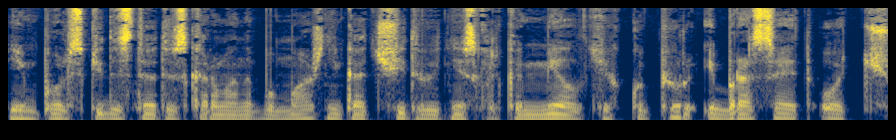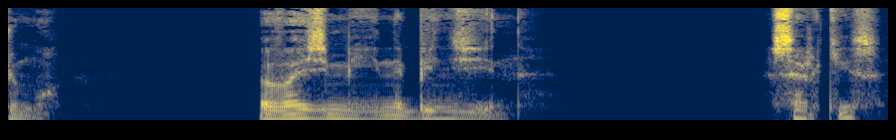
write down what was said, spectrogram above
Импольский достает из кармана бумажник, отсчитывает несколько мелких купюр и бросает отчиму. «Возьми на бензин». «Саркис?»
